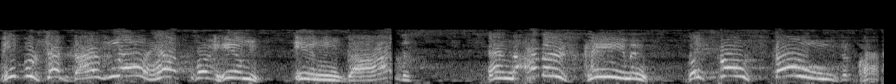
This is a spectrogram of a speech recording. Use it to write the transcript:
People said, There's no help for him in God. And the others came and they threw stones across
